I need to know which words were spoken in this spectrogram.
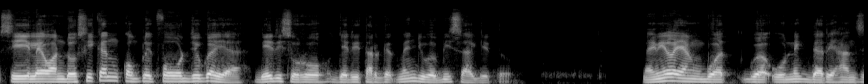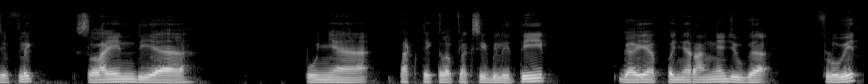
si Lewandowski kan complete forward juga ya dia disuruh jadi target man juga bisa gitu nah inilah yang buat gue unik dari Hansi Flick selain dia punya tactical flexibility, gaya penyerangnya juga fluid.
